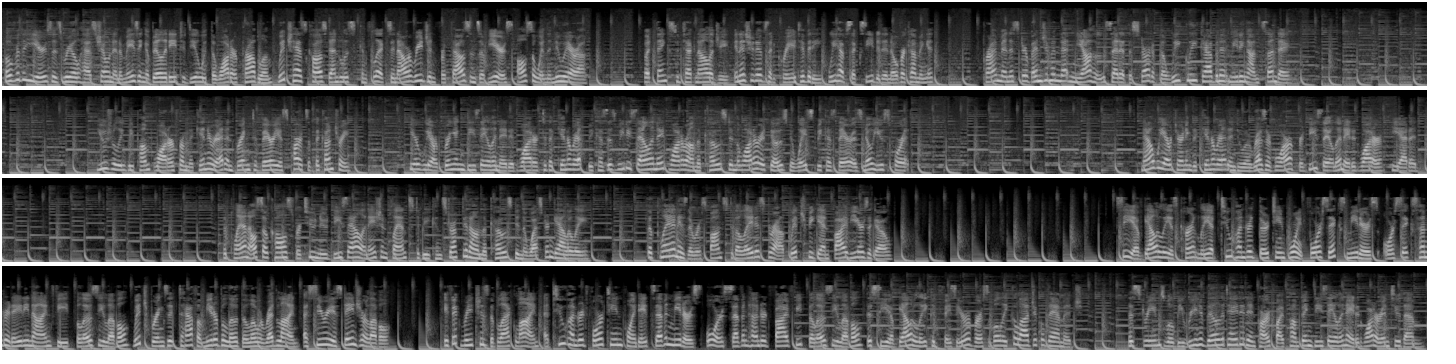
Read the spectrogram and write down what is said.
Over the years Israel has shown an amazing ability to deal with the water problem, which has caused endless conflicts in our region for thousands of years, also in the new era. But thanks to technology, initiatives and creativity, we have succeeded in overcoming it. Prime Minister Benjamin Netanyahu said at the start of the weekly cabinet meeting on Sunday. Usually we pump water from the Kinneret and bring to various parts of the country. Here we are bringing desalinated water to the Kinneret because as we desalinate water on the coast in the water it goes to waste because there is no use for it. Now we are turning the Kinneret into a reservoir for desalinated water, he added. The plan also calls for two new desalination plants to be constructed on the coast in the western Galilee. The plan is a response to the latest drought which began five years ago. Sea of Galilee is currently at 213.46 meters, or 689 feet, below sea level, which brings it to half a meter below the lower red line, a serious danger level. If it reaches the black line, at 214.87 meters, or 705 feet below sea level, the Sea of Galilee could face irreversible ecological damage. The streams will be rehabilitated in part by pumping desalinated water into them.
